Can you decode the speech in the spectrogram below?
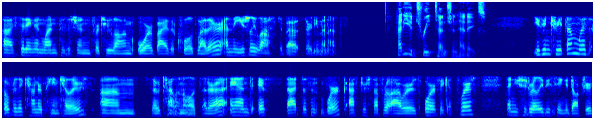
uh, sitting in one position for too long, or by the cold weather, and they usually last about 30 minutes. How do you treat tension headaches? You can treat them with over-the-counter painkillers, um, so Tylenol, etc. And if that doesn't work after several hours, or if it gets worse, then you should really be seeing a doctor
